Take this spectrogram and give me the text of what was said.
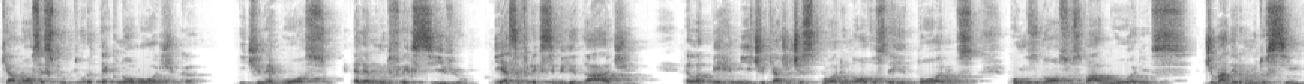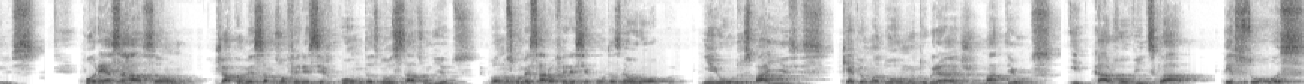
que a nossa estrutura tecnológica e de negócio, ela é muito flexível. E essa flexibilidade, ela permite que a gente explore novos territórios com os nossos valores de maneira muito simples. Por essa razão, já começamos a oferecer contas nos Estados Unidos. Vamos começar a oferecer contas na Europa e em outros países. Quer ver uma dor muito grande, Matheus e caros ouvintes, claro? Pessoas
